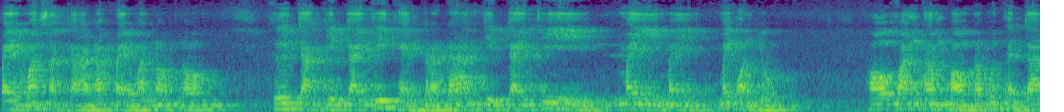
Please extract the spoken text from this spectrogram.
แปลว่าสักการะแปลว่านอบน้อม คือจากจิตใจที่แข็งกระด้างจิตใจที่ไม่ไม่ไม่อ่อนโยนพอฟังธรรมของพระพุทธเจ้า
